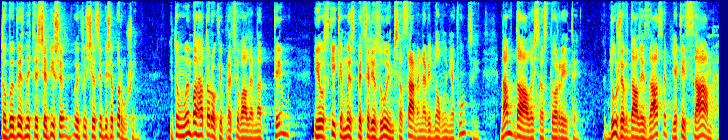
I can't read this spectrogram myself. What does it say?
то ви визнаєте ще більше, викличете ще більше порушень. І тому ми багато років працювали над тим, і оскільки ми спеціалізуємося саме на відновлення функцій, нам вдалося створити дуже вдалий засіб, який саме,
